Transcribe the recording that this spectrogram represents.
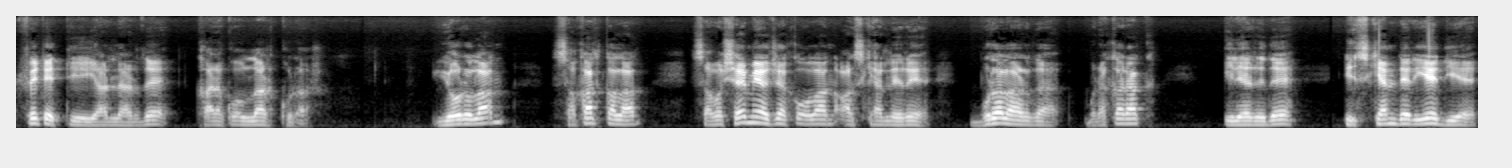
fethettiği yerlerde karakollar kurar. Yorulan, sakat kalan, savaşamayacak olan askerleri buralarda bırakarak ileride İskenderiye diye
